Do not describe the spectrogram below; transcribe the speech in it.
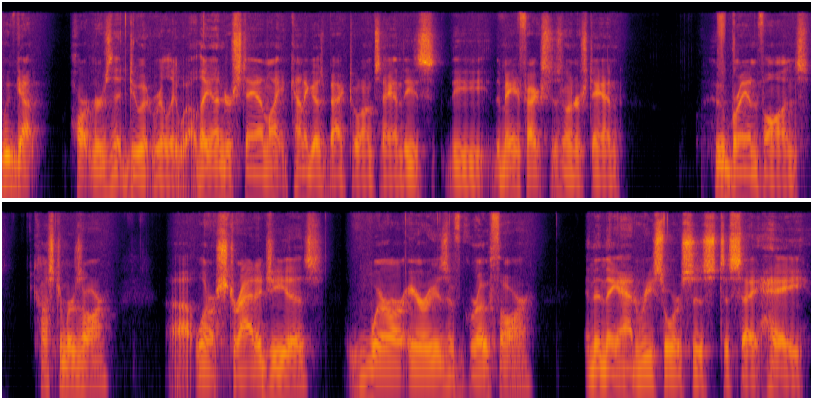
we've got partners that do it really well. They understand, like, it kind of goes back to what I'm saying. These the the manufacturers understand who Brand Vaughn's customers are, uh, what our strategy is, where our areas of growth are, and then they add resources to say, hey,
